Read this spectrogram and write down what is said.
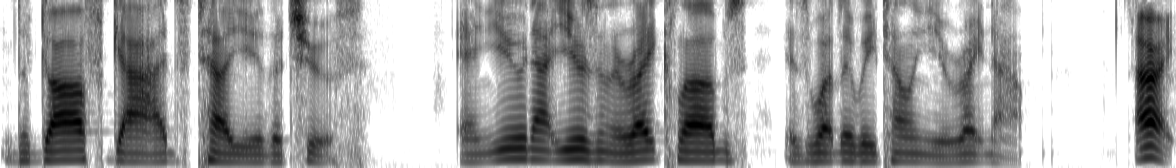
the golf gods tell you the truth. and you not using the right clubs is what they'll be telling you right now. All right.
